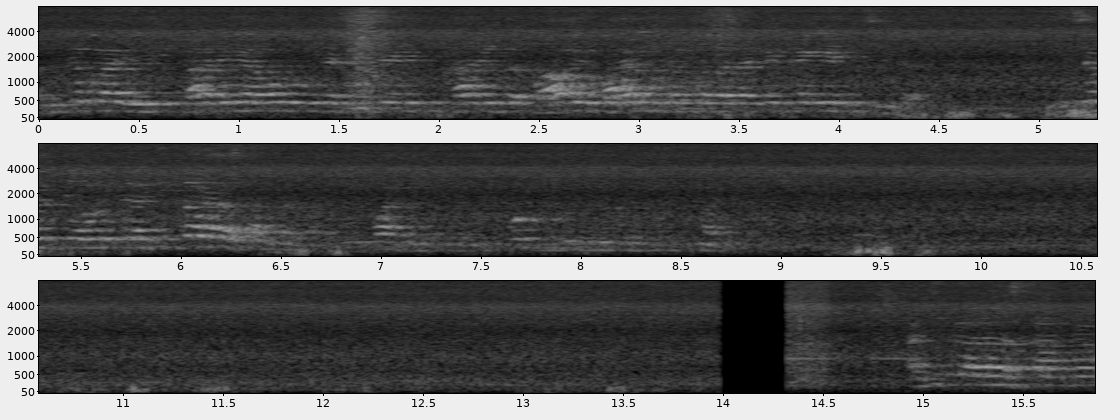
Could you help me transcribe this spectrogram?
ಅಂಗನವಾಡಿ ಖಾಲಿ ಅವರು ಖಾಲಿ ಬಾವಿ ಬಾಯಿ ಬೆಂಬಲಕ್ಕೆ ಕೈ ಎತ್ತಿಸಿದ ಈ ಸರ್ತಿ ಅವರಿಗೆ ಅಧಿಕಾರ ಸ್ಥಾನ. ಅಧಿಕಾರ ಹಸ್ತಾಂತರ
